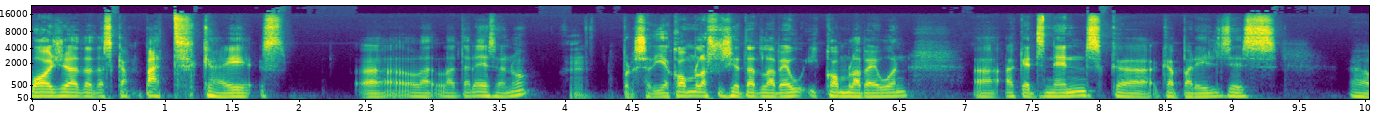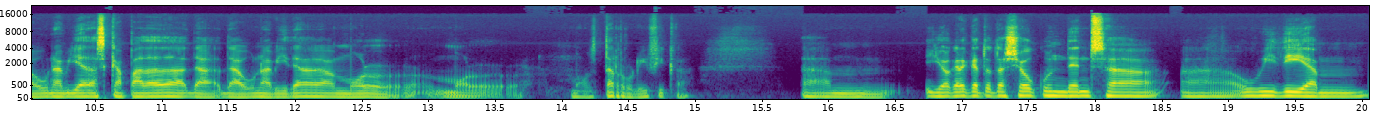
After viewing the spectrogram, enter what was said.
boja de descampat que és eh, la, la Teresa, no? Mm. Però seria com la societat la veu i com la veuen eh, aquests nens que, que per ells és eh, una via d'escapada d'una de, de, vida molt, molt, molt terrorífica. Um, jo crec que tot això ho condensa uh, Ovidi amb,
